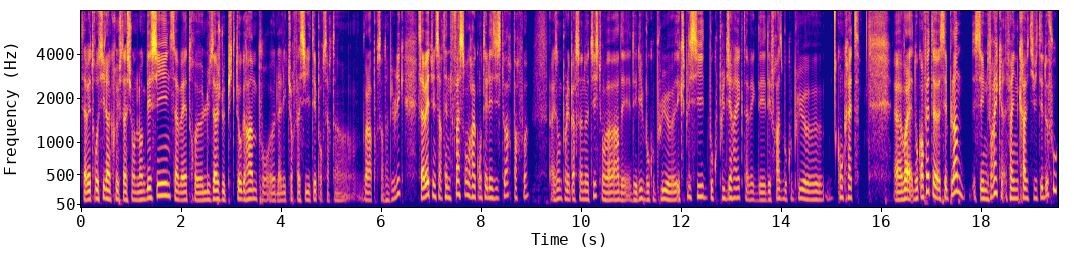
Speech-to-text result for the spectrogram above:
Ça va être aussi l'incrustation de langue des signes, ça va être l'usage de pictogrammes pour la lecture facilitée pour certains, voilà, pour certains publics. Ça va être une certaine façon de raconter les histoires parfois. Par exemple pour les personnes autistes, on va avoir des, livres beaucoup plus explicites, beaucoup plus directs, avec des, phrases beaucoup plus concrètes. Voilà. Donc en fait, c'est plein, c'est une vraie, enfin une créativité de fou.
